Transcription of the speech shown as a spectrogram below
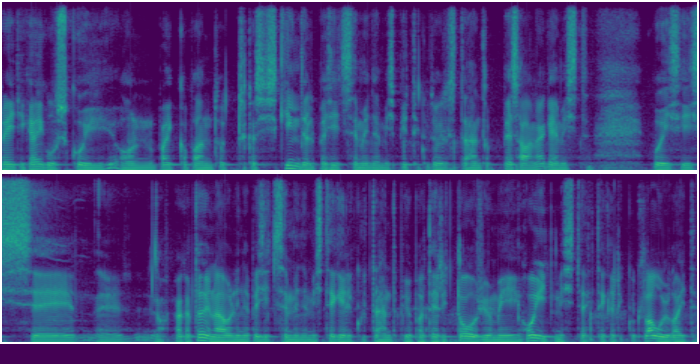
reidi käigus, kui on paika pandud kas siis kindel pesitsemine, mis piltlikult öeldes tähendab pesa nägemist, või siis noh, väga tõenäoline pesitsemine, mis tegelikult tähendab juba territooriumi hoidmist ehk tegelikult laulvaid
